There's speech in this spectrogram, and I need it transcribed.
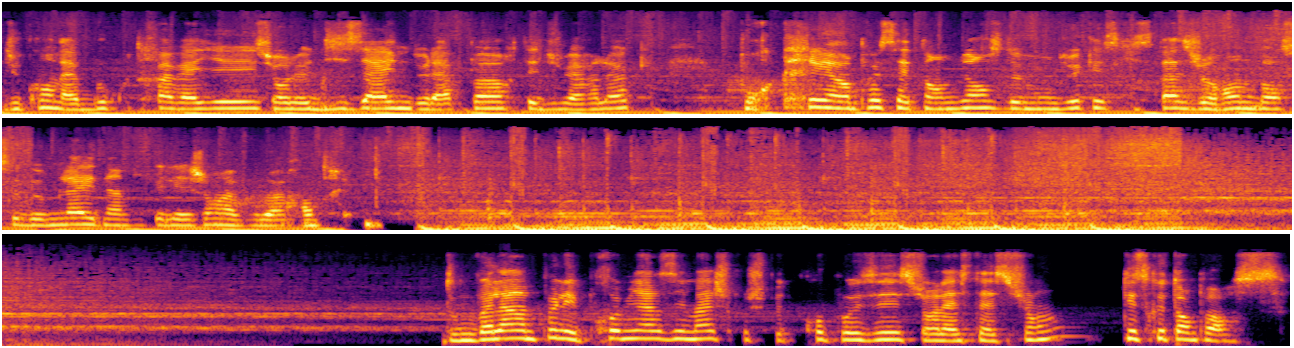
Du coup, on a beaucoup travaillé sur le design de la porte et du airlock pour créer un peu cette ambiance de mon Dieu, qu'est-ce qui se passe? Je rentre dans ce dôme-là et d'inviter les gens à vouloir rentrer. Donc voilà un peu les premières images que je peux te proposer sur la station. Qu'est-ce que tu en penses?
